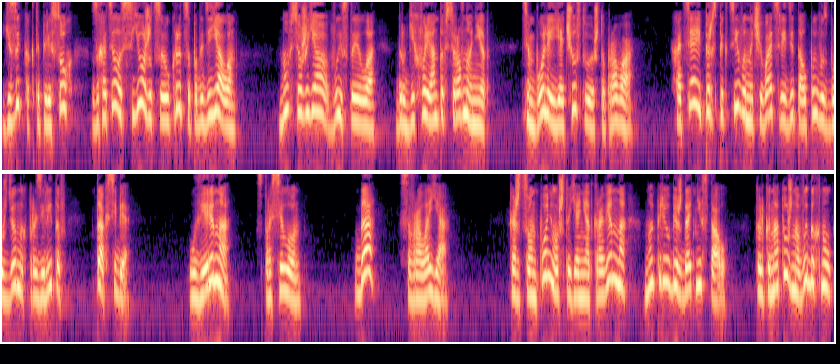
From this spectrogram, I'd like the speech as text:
Язык как-то пересох, Захотелось съежиться и укрыться под одеялом. Но все же я выстояла, других вариантов все равно нет. Тем более я чувствую, что права. Хотя и перспектива ночевать среди толпы возбужденных прозелитов так себе. «Уверена?» — спросил он. «Да», — соврала я. Кажется, он понял, что я не откровенна, но переубеждать не стал. Только натужно выдохнул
